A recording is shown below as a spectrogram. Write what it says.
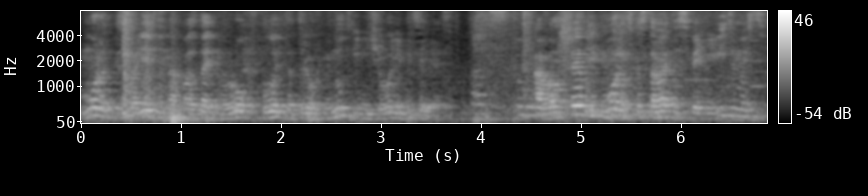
может безболезненно опоздать на урок вплоть до трех минут и ничего не потерять. А волшебник может скастовать на себя невидимость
